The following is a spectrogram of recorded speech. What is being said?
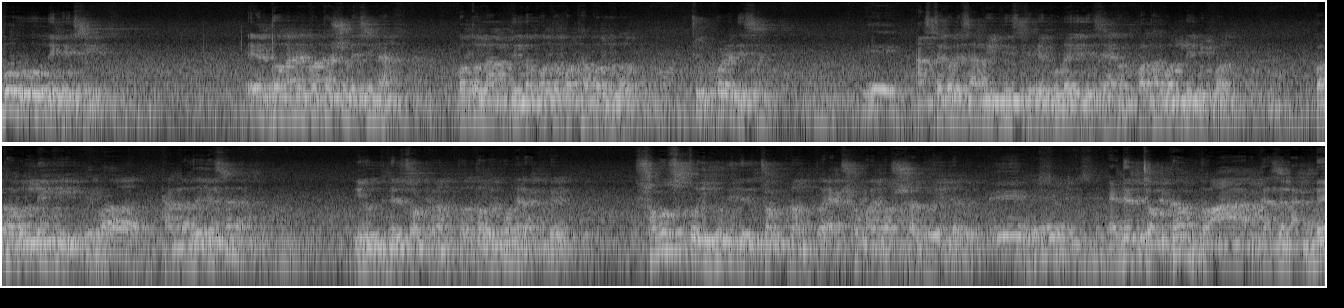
বহু দেখেছি। এর দোকানের কথা শুনেছি না? কত লাভ দিল, কত কথা বলল। চুপ করে দিছে। আস্তে করে চাবি নিচ থেকে ঘুরাই দিছে। এখন কথা বললেই বিপদ। কথা বললেই কি। ঠান্ডা হয়ে গেছে না? ইহুদিদের চক্রান্ত, তবে মনে রাখবেন সমস্ত ইহুদিদের চক্রান্ত একসময় নস্বাদ হয়ে যাবে। এদের চক্রান্ত আর কাজে লাগবে?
